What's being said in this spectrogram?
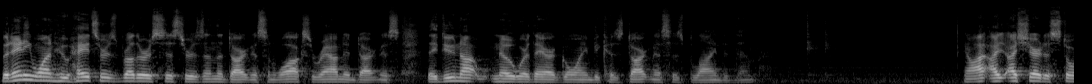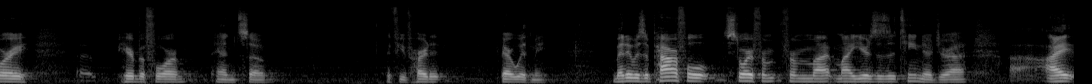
But anyone who hates his brother or sister is in the darkness and walks around in darkness. They do not know where they are going because darkness has blinded them. You know, I, I shared a story uh, here before, and so if you've heard it, bear with me. But it was a powerful story from, from my, my years as a teenager. I, I,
